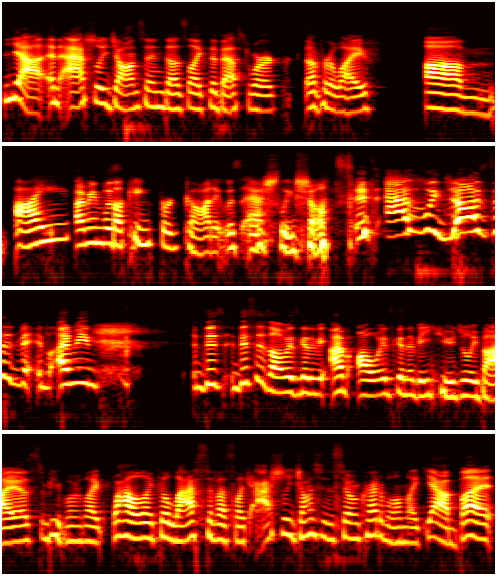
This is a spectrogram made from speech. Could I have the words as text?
yeah, and Ashley Johnson does like the best work of her life. Um I I mean listen, fucking forgot it was Ashley Johnson. it's Ashley Johnson. I mean this this is always going to be I'm always going to be hugely biased and people are like, "Wow, like The Last of Us, like Ashley Johnson is so incredible." I'm like, "Yeah, but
